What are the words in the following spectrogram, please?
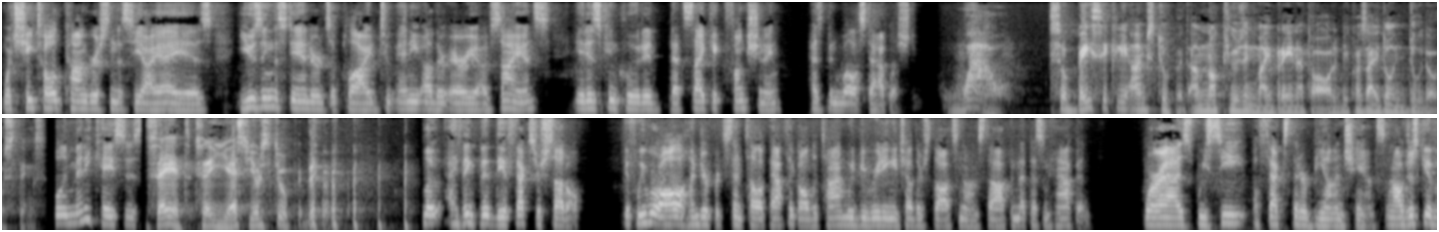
What she told Congress and the CIA is using the standards applied to any other area of science, it is concluded that psychic functioning has been well established. Wow. So basically, I'm stupid. I'm not using my brain at all because I don't do those things. Well, in many cases, say it. Say, yes, you're stupid. look, I think that the effects are subtle. If we were all 100% telepathic all the time, we'd be reading each other's thoughts nonstop, and that doesn't happen. Whereas we see effects that are beyond chance. And I'll just give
